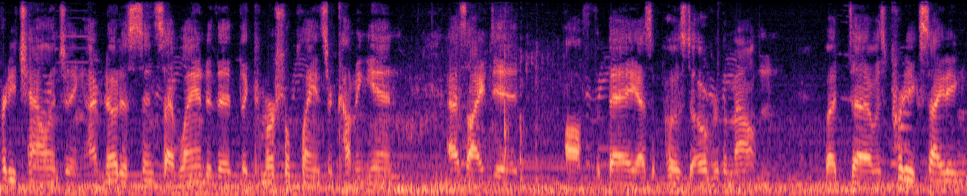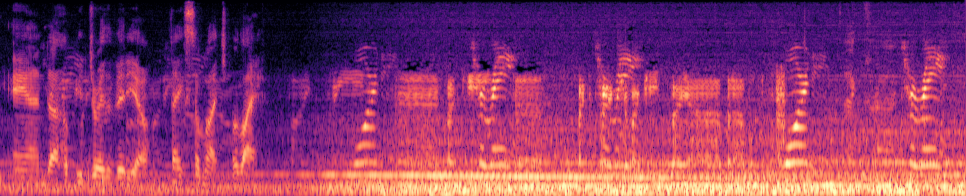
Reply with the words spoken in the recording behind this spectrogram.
Pretty challenging. I've noticed since I've landed that the commercial planes are coming in as I did off the bay as opposed to over the mountain. But uh, it was pretty exciting and I hope you enjoy the video. Thanks so much. Bye-bye. Warning. Terrain. Terrain. Warning. Terrain.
